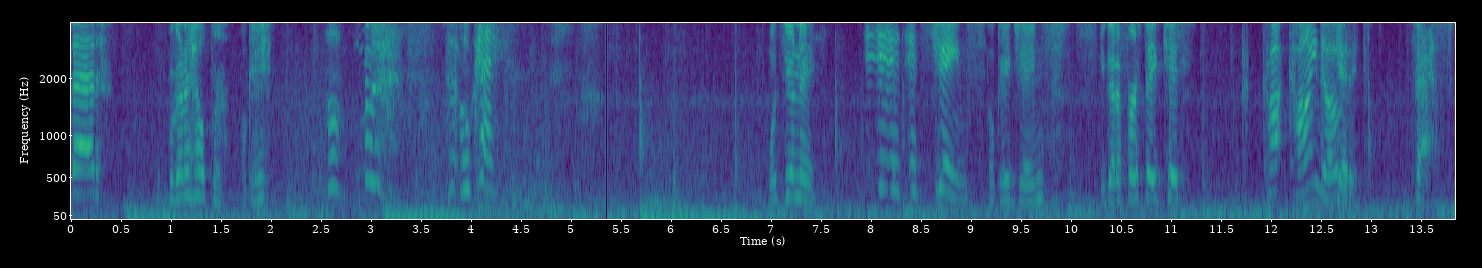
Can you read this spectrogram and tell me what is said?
Really, bad. We're gonna help her, okay? Okay, What's your name? It, it's James. Okay, James. You got a first aid kit? Ki kind of. Get it. Fast.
